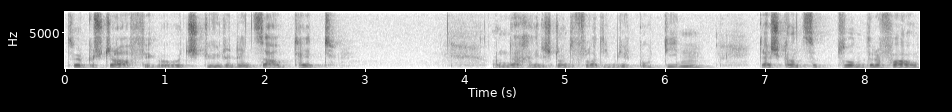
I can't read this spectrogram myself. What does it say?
zur Bestrafung, weil er die Steuern nicht gezahlt hat. Und nachher ist noch der Wladimir Putin. Das ist ein ganz besonderer Fall.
